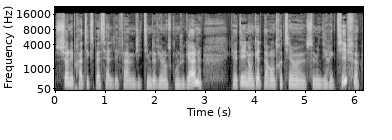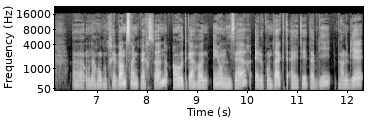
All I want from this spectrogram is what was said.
sur les pratiques spatiales des femmes victimes de violences conjugales, qui a été une enquête par entretien semi-directif. on a rencontré 25 personnes en Haute-Garonne et en Isère, et le contact a été établi par le biais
